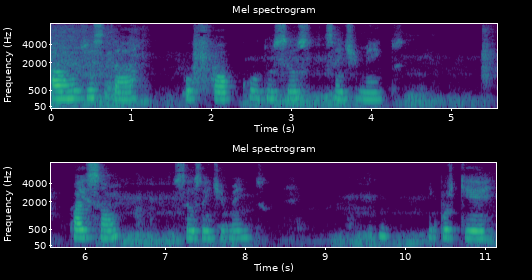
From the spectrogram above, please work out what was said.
aonde está o foco dos seus sentimentos? Quais são os seus sentimentos? e por que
